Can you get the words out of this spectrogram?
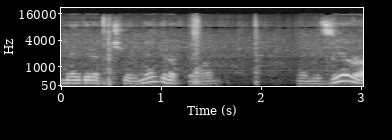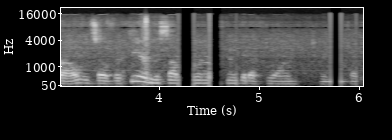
negative 2 to negative 1. And 0 is over here in the subinterval negative 1 to infinity.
